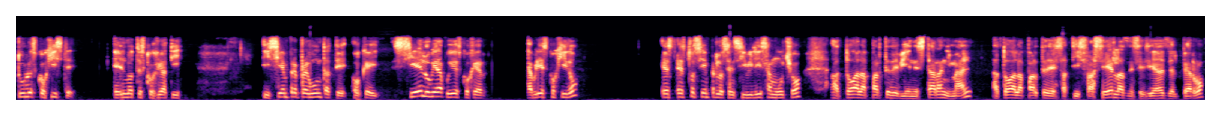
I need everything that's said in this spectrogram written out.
tú lo escogiste, él no te escogió a ti. Y siempre pregúntate, ok, si él hubiera podido escoger, ¿habría escogido? esto siempre lo sensibiliza mucho a toda la parte de bienestar animal a toda la parte de satisfacer las necesidades del perro,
